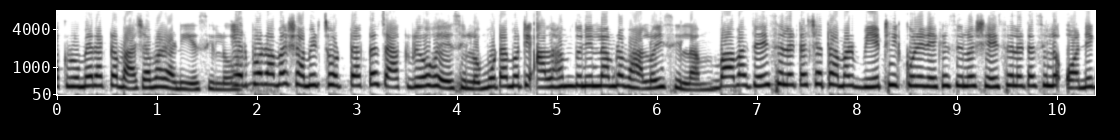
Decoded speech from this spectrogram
এক রুমের একটা বাসা ভাড়া নিয়েছিল। এরপর আমার স্বামীর ছোট্ট একটা চাকরিও হয়েছিল। মোটামুটি আলহামদুলিল্লাহ আমরা ভালোই ছিলাম। বাবা যেই ছেলেটার সাথে আমার বিয়ে ঠিক করে রেখেছিল, সেই ছেলেটা ছিল অনেক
